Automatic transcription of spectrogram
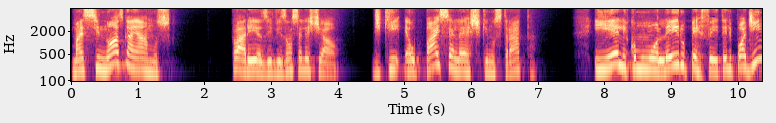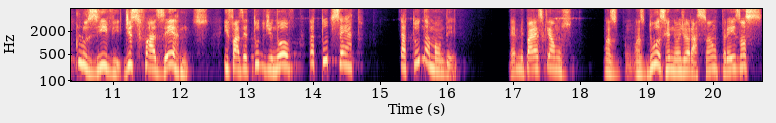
Mas se nós ganharmos clareza e visão celestial de que é o Pai Celeste que nos trata, e Ele, como um oleiro perfeito, Ele pode inclusive desfazer-nos e fazer tudo de novo, está tudo certo. Está tudo na mão dele. Né? Me parece que há uns, umas, umas duas reuniões de oração, três, nós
